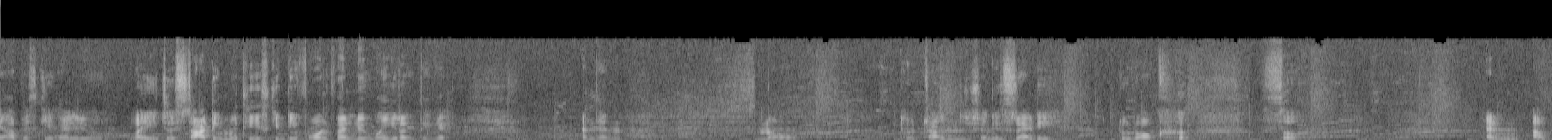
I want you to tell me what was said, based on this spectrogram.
यहाँ पे इसकी वैल्यू वही जो स्टार्टिंग में थी, इसकी डिफ़ॉल्ट वैल्यू वही रख देंगे। And then now your transition is ready to rock so and अब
